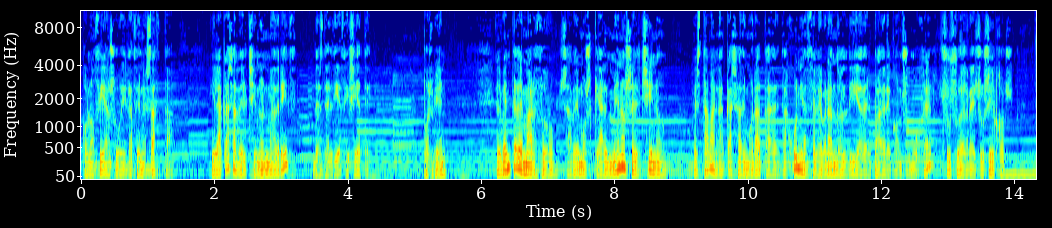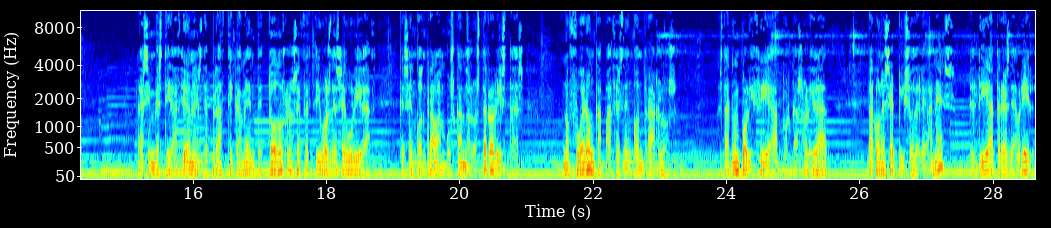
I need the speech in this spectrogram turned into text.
conocían su ubicación exacta y la casa del chino en Madrid desde el 17. Pues bien, el 20 de marzo sabemos que al menos el chino estaba en la casa de Morata de Tajuña celebrando el Día del Padre con su mujer, su suegra y sus hijos. Las investigaciones de prácticamente todos los efectivos de seguridad que se encontraban buscando a los terroristas no fueron capaces de encontrarlos, hasta que un policía, por casualidad, da con ese piso de Leganés el día 3 de abril,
